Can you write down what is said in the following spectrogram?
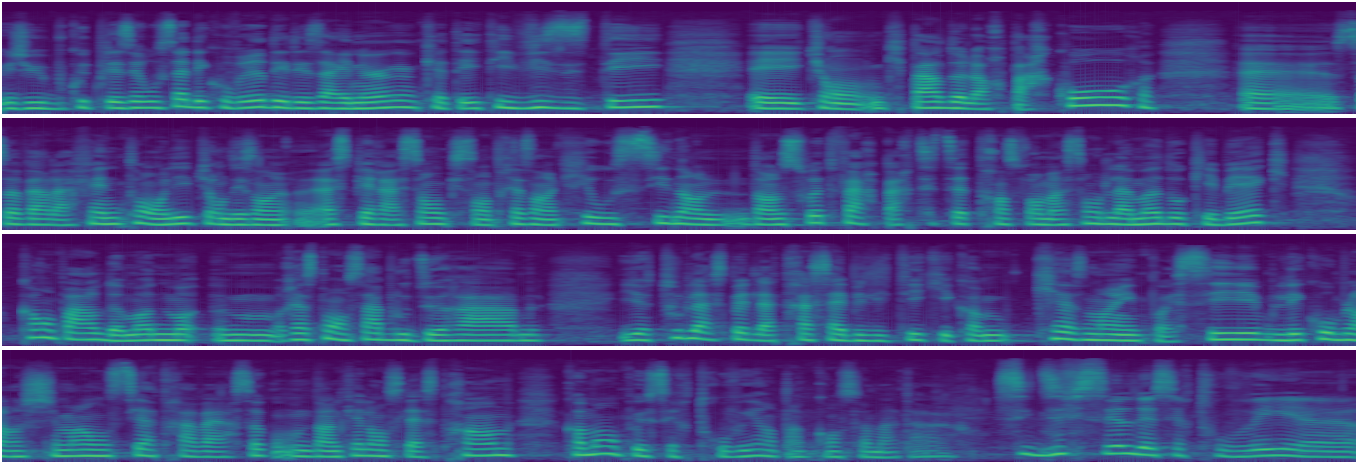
j'ai eu beaucoup de plaisir aussi à découvrir des designers qui ont été visités et qui, ont, qui parlent de leur parcours. Ça, vers la fin de ton livre, qui ont des aspirations qui sont très ancrées aussi dans, dans le souhait de faire partie de cette transformation de la mode au Québec quand on parle de mode mo responsable ou durable, il y a tout l'aspect de la traçabilité qui est comme quasiment impossible, l'éco-blanchiment aussi à travers ça, dans lequel on se laisse prendre. Comment on peut s'y retrouver en tant que consommateur? C'est difficile de s'y retrouver euh,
